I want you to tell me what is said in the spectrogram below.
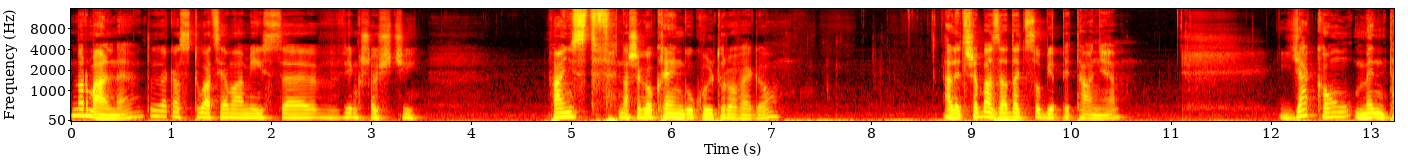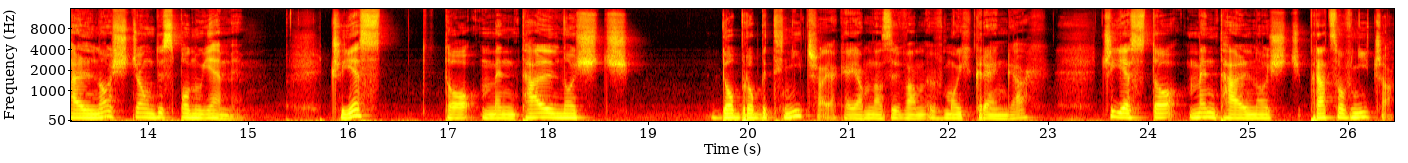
normalne. To taka sytuacja ma miejsce w większości państw naszego kręgu kulturowego. Ale trzeba zadać sobie pytanie, jaką mentalnością dysponujemy? Czy jest to mentalność dobrobytnicza, jak ja ją nazywam w moich kręgach, czy jest to mentalność pracownicza?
